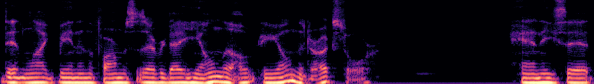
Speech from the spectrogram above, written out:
didn't like being in the pharmacist every day. He owned the he owned the drugstore, and he said,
